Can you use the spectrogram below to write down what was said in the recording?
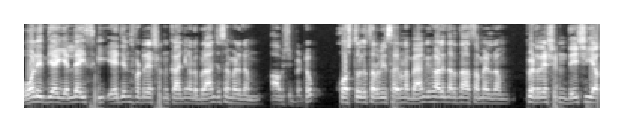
all India L I C agents federation Kanhangad branch സമ്മേളനം ആവശ്യപ്പെട്ടു. ഹോസ്തൃക സർവീസ് സഹകരണ ബാങ്ക് ഹാളിൽ നടന്ന സമ്മേളനം ഫെഡറേഷൻ ദേശീയ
